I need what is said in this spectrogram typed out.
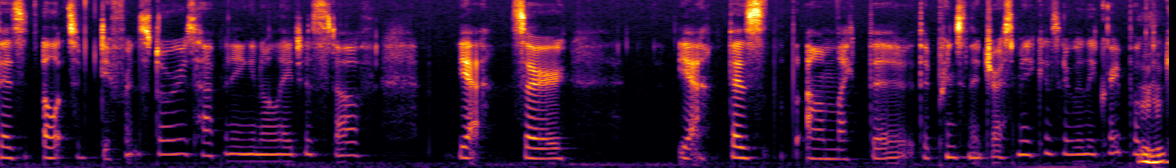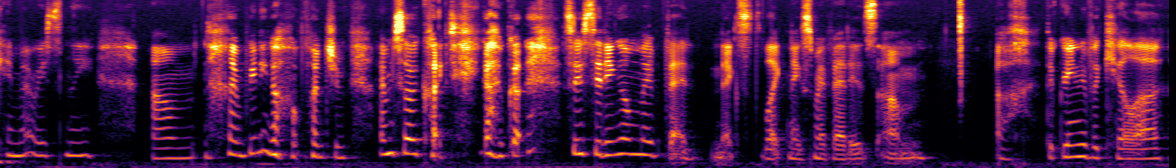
there's lots of different stories happening in all ages stuff. Yeah, so yeah, there's um, like the the Prince and the Dressmaker is a really great book Mhm. that came out recently. Um, I'm reading a whole bunch of. I'm so eclectic. I've got so sitting on my bed next like next to my bed is um, ugh, the Green River Killer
